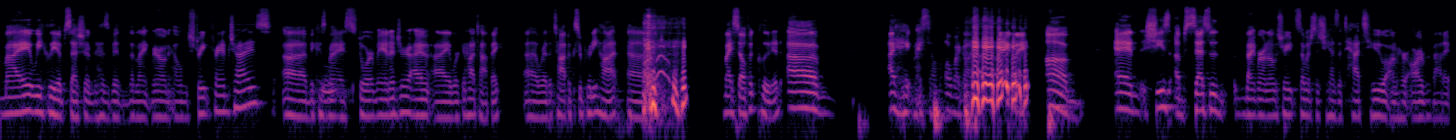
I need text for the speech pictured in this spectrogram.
My weekly obsession has been the Nightmare on Elm Street franchise uh, because my store manager, I, I work at Hot Topic, uh, where the topics are pretty hot, uh, myself included. Um, I hate myself. Oh my god. anyway, um, and she's obsessed with Nightmare on Elm Street so much that she has a tattoo on her arm about it.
